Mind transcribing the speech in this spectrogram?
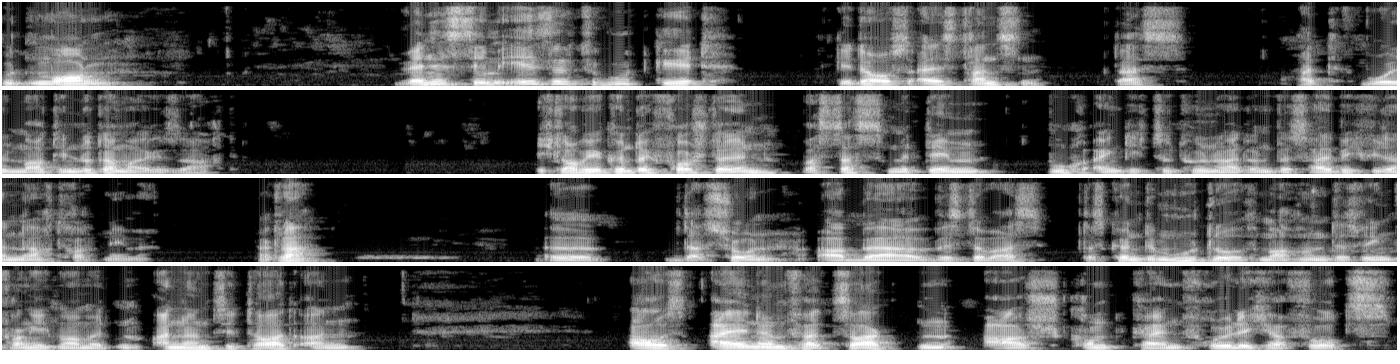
Guten Morgen. Wenn es dem Esel zu gut geht, geht er aufs Eis tanzen. Das hat wohl Martin Luther mal gesagt. Ich glaube, ihr könnt euch vorstellen, was das mit dem Buch eigentlich zu tun hat und weshalb ich wieder einen Nachtrag nehme. Na klar, äh, das schon. Aber wisst ihr was? Das könnte mutlos machen deswegen fange ich mal mit einem anderen Zitat an. Aus einem verzagten Arsch kommt kein fröhlicher Furz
